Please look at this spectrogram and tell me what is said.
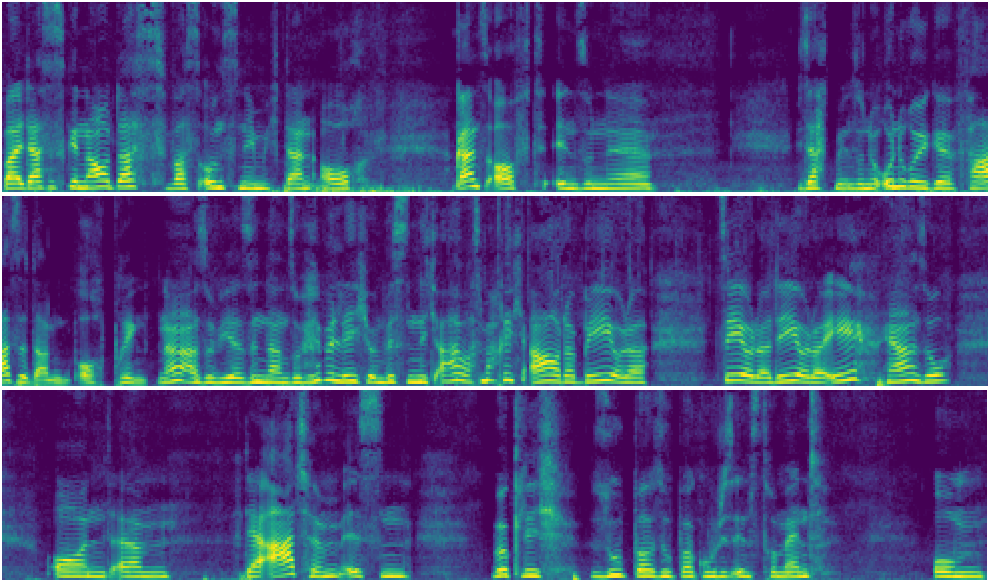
Weil das ist genau das, was uns nämlich dann auch ganz oft in so eine, wie sagt man, in so eine unruhige Phase dann auch bringt. Ne? Also wir sind dann so hibbelig und wissen nicht, ah, was mache ich, A oder B oder C oder D oder E, ja, so. Und ähm, der Atem ist ein wirklich super, super gutes Instrument, um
